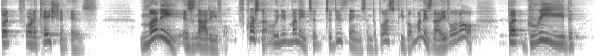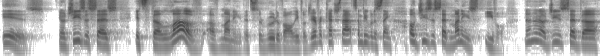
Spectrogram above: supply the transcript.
but fornication is. Money is not evil. Of course not. We need money to, to do things and to bless people. Money's not evil at all. But greed is. You know, Jesus says it's the love of money that's the root of all evil. Do you ever catch that? Some people just think, oh, Jesus said money's evil. No, no, no. Jesus said the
